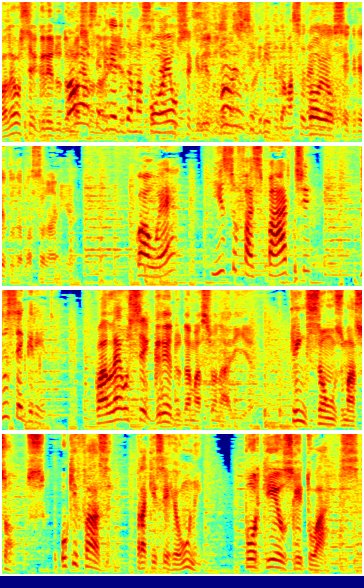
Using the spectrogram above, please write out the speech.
Qual é o segredo da Qual é o maçonaria? segredo da maçonaria? Qual é o segredo da Qual é o maçonaria? segredo da maçonaria? Qual é o segredo da maçonaria? Qual é? Isso faz parte do segredo. Qual é o segredo da maçonaria? Quem são os maçons? O que fazem? Para que se reúnem? Por que os rituais?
